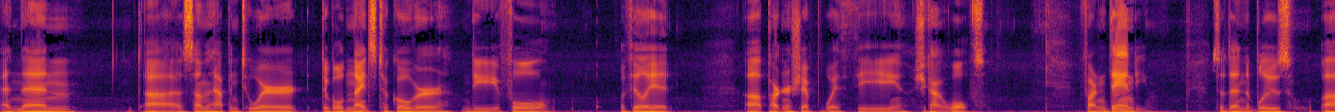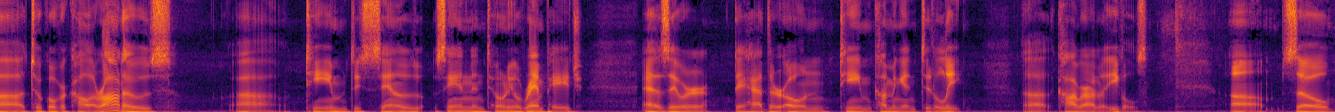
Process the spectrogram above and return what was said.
And then uh, something happened to where the Golden Knights took over the full affiliate uh, partnership with the Chicago Wolves. Fine and dandy. So then the Blues uh, took over Colorado's uh, team, the San, San Antonio Rampage, as they were they had their own team coming into the league, uh, the Colorado Eagles. Um, so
